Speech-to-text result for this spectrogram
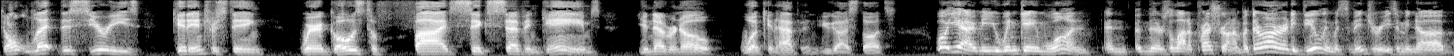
Don't let this series get interesting where it goes to five, six, seven games. You never know what can happen. You guys' thoughts? Well, yeah, I mean, you win game one, and, and, there's a lot of pressure on them, but they're already dealing with some injuries. I mean, uh,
